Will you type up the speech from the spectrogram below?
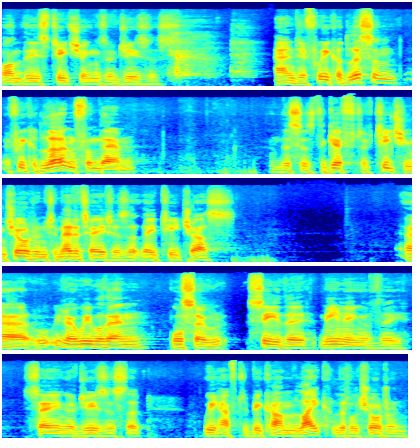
on these teachings of Jesus. And if we could listen, if we could learn from them, and this is the gift of teaching children to meditate, is that they teach us, uh, you know, we will then also see the meaning of the saying of Jesus that we have to become like little children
